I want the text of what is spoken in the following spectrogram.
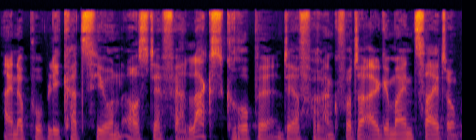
einer Publikation aus der Verlagsgruppe der Frankfurter Allgemeinen Zeitung.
